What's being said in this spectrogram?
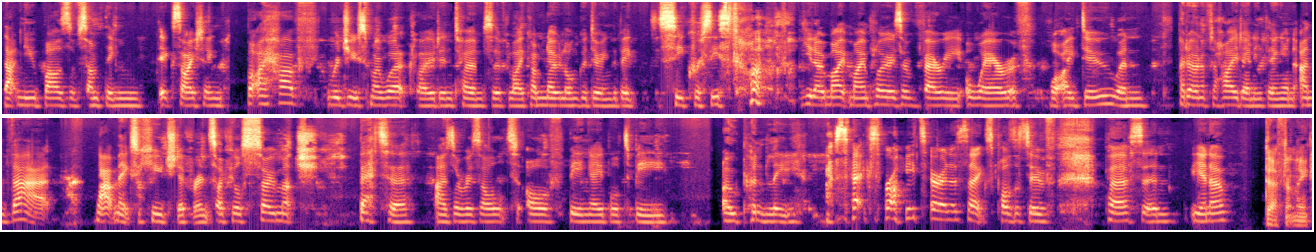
that new buzz of something exciting. But I have reduced my workload in terms of like I'm no longer doing the big secrecy stuff. you know, my, my employers are very aware of what I do and I don't have to hide anything and, and that that makes a huge difference. I feel so much better as a result of being able to be openly a sex writer and a sex positive person, you know? Definitely.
